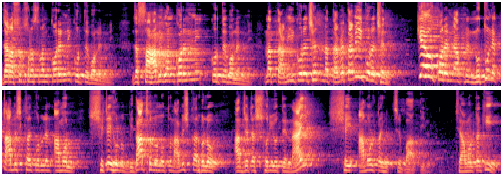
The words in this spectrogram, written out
যা রাসুল সাল্লাম করেননি, করতে বলেননি। যা সাহাবিগণ করেননি, করতে বলেননি। না তাবি করেছেন, না তাবে তাবি করেছেন। কেউ করেননি, আপনি নতুন একটা আবিষ্কার করলেন আমল। সেটাই হলো বিদাত হলো, নতুন আবিষ্কার হলো। আর যেটা শরীয়তে নাই, সেই আমলটাই হচ্ছে বাতিল। সে আমলটা কি?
